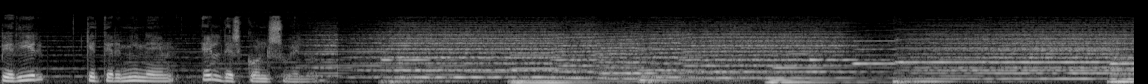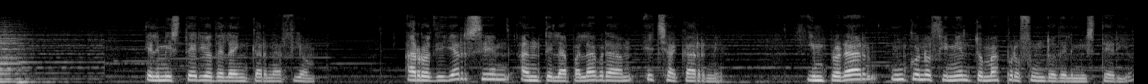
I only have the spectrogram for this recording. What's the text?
pedir que termine el desconsuelo. El misterio de la encarnación. Arrodillarse ante la palabra hecha carne implorar un conocimiento más profundo del misterio.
